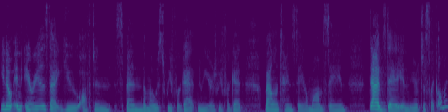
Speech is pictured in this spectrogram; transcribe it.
You know, in areas that you often spend the most, we forget New Year's, we forget Valentine's Day or Mom's Day and Dad's Day, and you're just like, oh my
